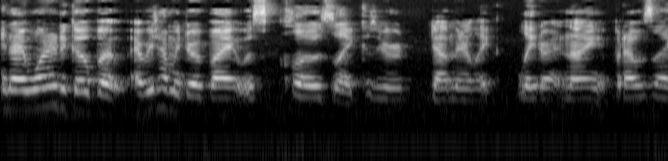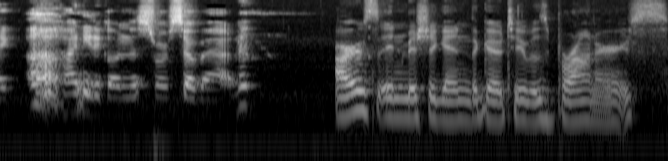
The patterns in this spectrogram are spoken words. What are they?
And I wanted to go, but every time we drove by, it was closed, like because we were down there like later at night. But I was like, oh, I need to go in the store so bad. Ours in Michigan, the go-to was Bronner's,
